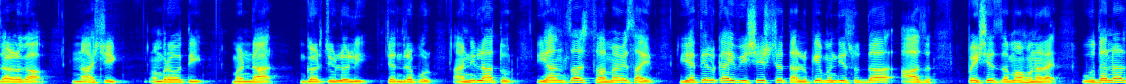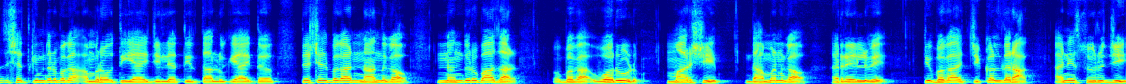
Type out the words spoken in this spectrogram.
जळगाव नाशिक अमरावती भंडार गडचिरोली चंद्रपूर आणि लातूर यांचा समावेश आहे. यातील काही विशिष्ट तालुक्यामध्ये सुद्धा आज पैसे जमा होणार आहे उदाहरणार्थ शेतकरी मित्रांनो बघा अमरावती या जिल्ह्यातील तालुके आहेत तसेच बघा नांदगाव नंदुरबाजार बघा वरुड मार्शी धामणगाव रेल्वे ती बघा चिखलदरा आणि सुरजी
